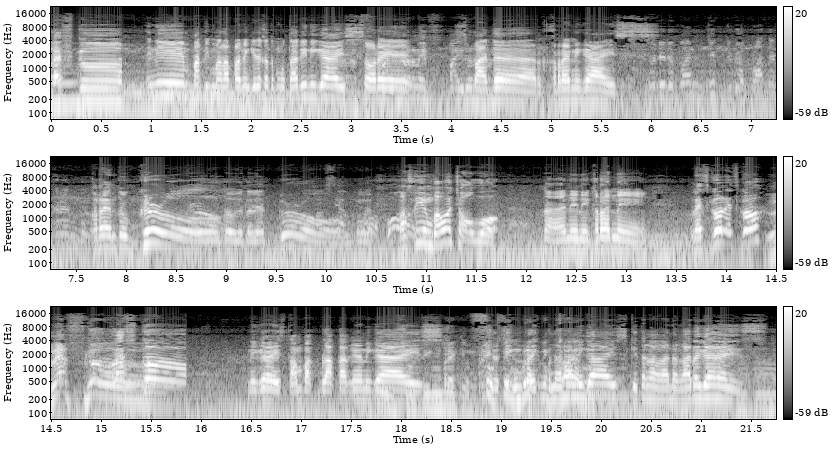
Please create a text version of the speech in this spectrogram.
Let's go. Ini 458 yang kita ketemu tadi nih guys, sore. Spider nih, Spider. Spider, keren nih guys. di depan Jeep juga platnya keren tuh. Keren tuh girl. Tuh kita lihat girl. Pasti yang bawa cowok. Nah, ini nih keren nih. Let's go, let's go. Let's go. Let's go. Nih guys, tampak belakangnya nih guys. Shooting brake. Shooting brake beneran nih guys. Kita nggak ngada-ngada guys.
